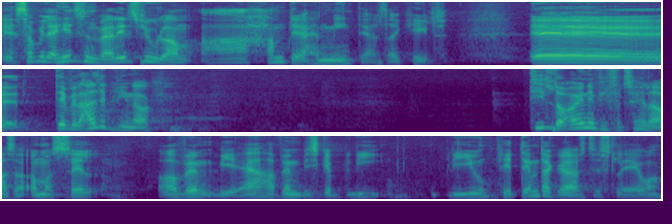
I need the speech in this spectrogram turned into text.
øh, så vil jeg hele tiden være lidt i tvivl om, ah, ham der, han mente det altså ikke helt. Øh, det vil aldrig blive nok. De løgne, vi fortæller os om os selv, og hvem vi er, og hvem vi skal blive, blive det er dem, der gør os til slaver.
